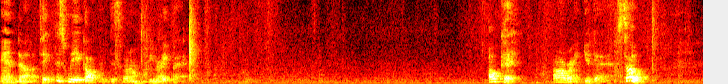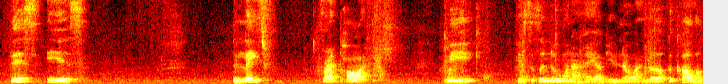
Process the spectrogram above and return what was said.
and uh, take this wig off, put this one on. Be right back. Okay. All right, you guys. So, this is the lace front part wig. This is a new one I have. You know I love the color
